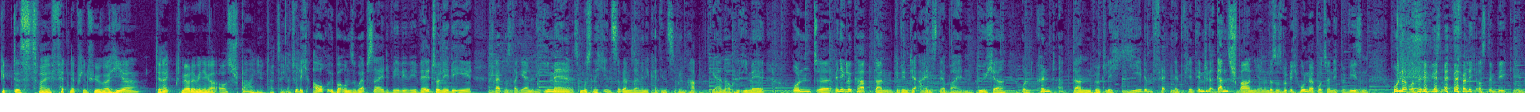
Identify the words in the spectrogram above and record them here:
Gibt es zwei Fettnäpfchenführer hier direkt mehr oder weniger aus Spanien tatsächlich. Natürlich auch über unsere Website www.welttournee.de. Schreibt uns da gerne eine E-Mail. Es muss nicht Instagram sein, wenn ihr kein Instagram habt. Gerne auch eine E-Mail. Und äh, wenn ihr Glück habt, dann gewinnt ihr eins der beiden Bücher und könnt ab dann wirklich jedem Fettnäpfchen in ganz Spanien, und das ist wirklich hundertprozentig bewiesen, hundertprozentig bewiesen, völlig aus dem Weg gehen.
